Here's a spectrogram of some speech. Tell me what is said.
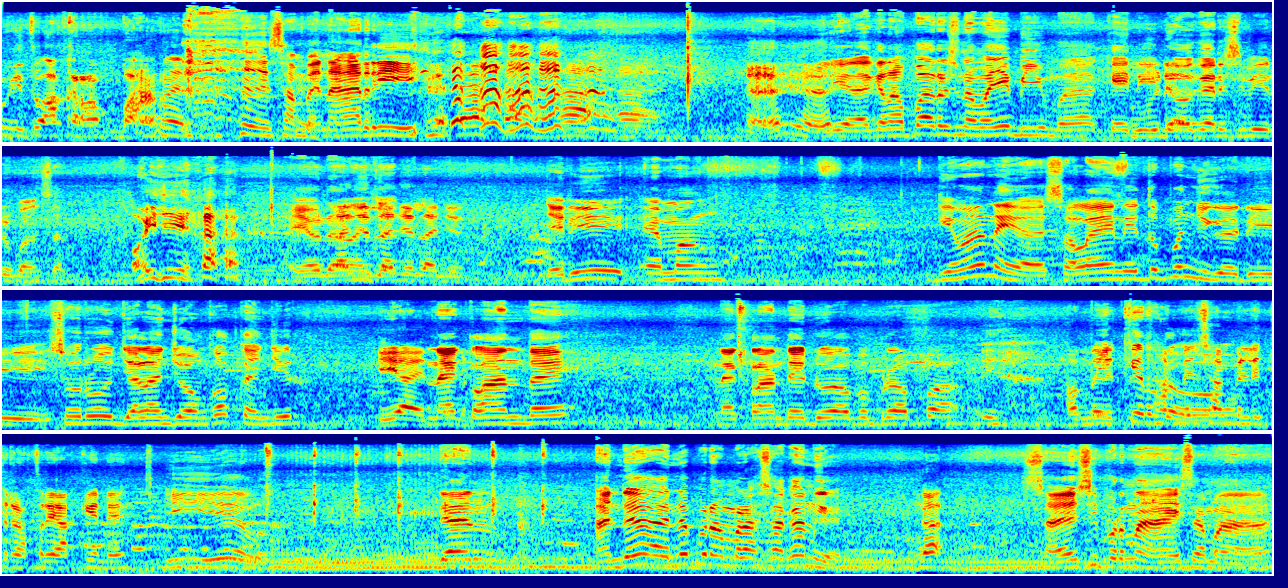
itu akrab banget sampai nari. Iya, kenapa harus namanya Bima? Kayak di dua garis biru bangsa. oh iya Ya udah lanjut, lanjut lanjut Jadi emang gimana ya? Selain itu pun juga disuruh jalan jongkok anjir. Iya itu naik lantai. Naik lantai dua apa berapa? Ya, sambil mikir sambil, dong. sambil diteriak-teriakin ya Iya loh. Dan Anda Anda pernah merasakan nggak? enggak Saya sih pernah SMA.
